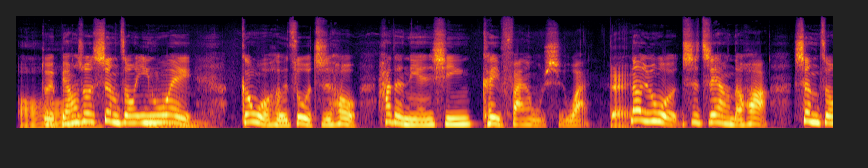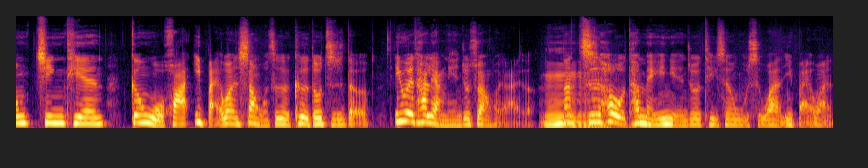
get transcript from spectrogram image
哦，对比方说盛宗，因为跟我合作之后，他的年薪可以翻五十万。对，那如果是这样的话，盛宗今天跟我花一百万上我这个课都值得，因为他两年就赚回来了。嗯那之后他每一年就提升五十万、一百万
